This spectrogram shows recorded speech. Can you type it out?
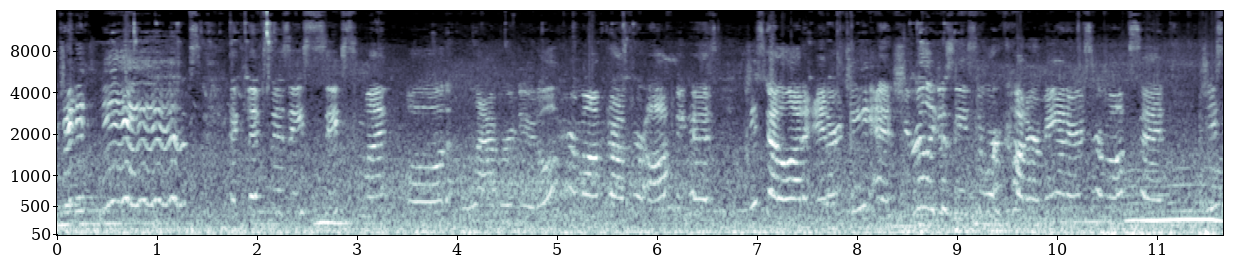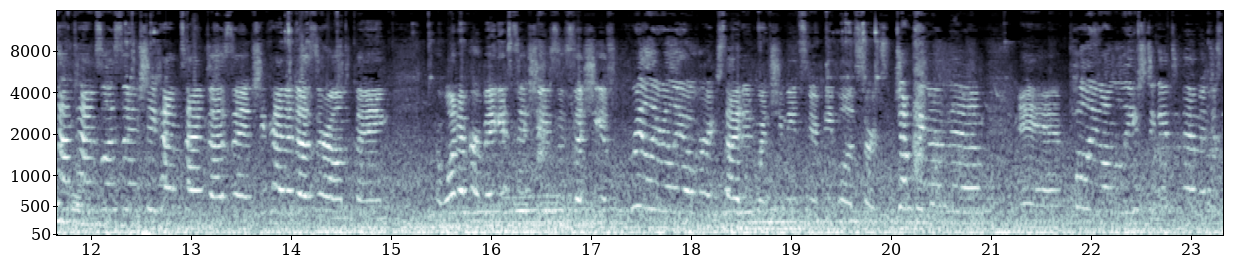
Eclipse. Eclipse is a six-month-old Labradoodle. Her mom dropped her off because she's got a lot of energy and she really just needs to work on her manners. Her mom said she sometimes listens, she sometimes doesn't. She kind of does her own thing. One of her biggest issues is that she gets really, really overexcited when she meets new people and starts jumping on them pulling on the leash to get to them and just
